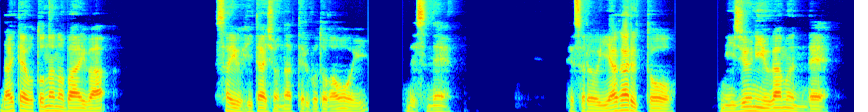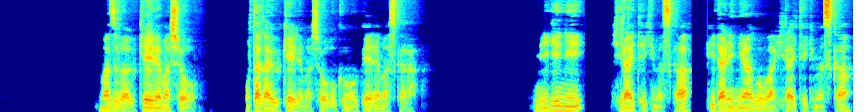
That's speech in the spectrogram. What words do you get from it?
大体大人の場合は左右非対称になっていることが多いですね。でそれを嫌がると二重に歪むんで、まずは受け入れましょう。お互い受け入れましょう。僕も受け入れますから。右に開いていきますか？左に顎が開いていきますか？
